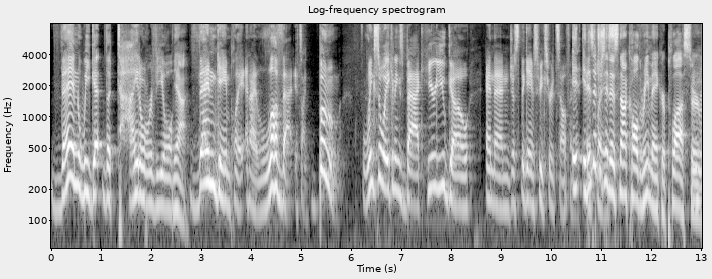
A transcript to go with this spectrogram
Then we get the title reveal. Yeah. Then gameplay, and I love that. It's like boom, Link's Awakening's back. Here you go. And then just the game speaks for itself. and It, it is interesting that it's not called remake or plus or mm-hmm.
